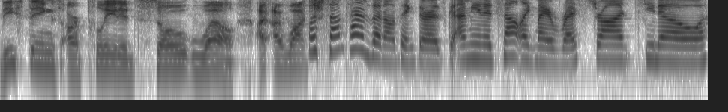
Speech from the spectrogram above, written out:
These things are plated so well. I, I watched. Well, sometimes I don't think they're as good. I mean, it's not like my restaurant, you know,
